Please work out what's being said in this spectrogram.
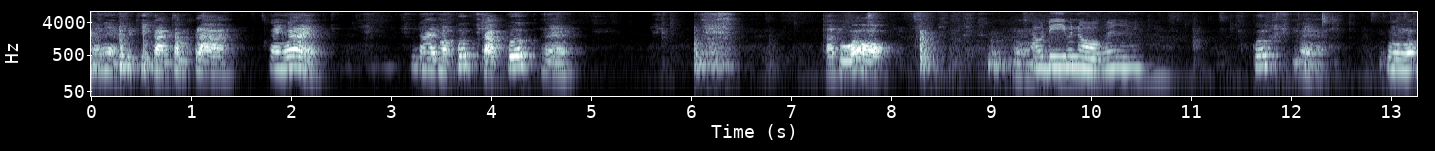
นะเนี่ยวิธี การทำปลาง่ายๆ ได้มาปุ๊บจับปุ๊บนะตัดหัวออกอืมเอาดีมันออกเลยนะปุ๊บนะเหงือก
